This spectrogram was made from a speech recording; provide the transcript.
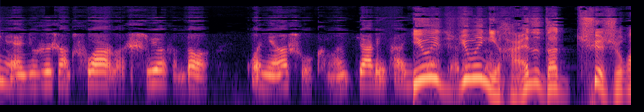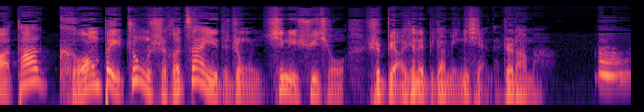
年就是上初二了，十月份到过年的时候，可能家里他因为因为你孩子他确实话，他渴望被重视和在意的这种心理需求是表现的比较明显的，知道吗？嗯。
